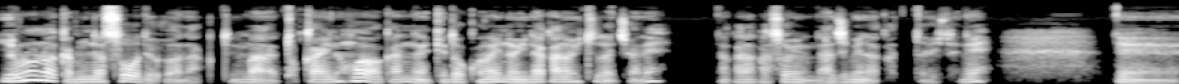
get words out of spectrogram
世の中みんなそうではなくて、まあ都会の方はわかんないけど、この辺の田舎の人たちはね、なかなかそういうの馴染めなかったりしてね。で、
